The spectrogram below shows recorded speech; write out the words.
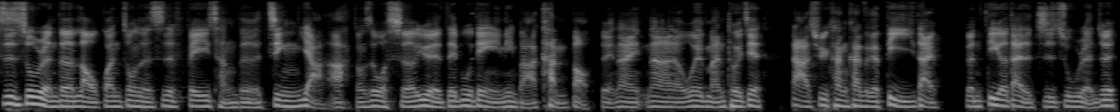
蜘蛛人的老观众人是非常的惊讶啊。总之，我十二月这部电影一定把它看爆。对，那那我也蛮推荐大家去看看这个第一代跟第二代的蜘蛛人。就是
